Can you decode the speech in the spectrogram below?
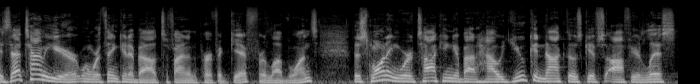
It's that time of year when we're thinking about finding the perfect gift for loved ones. This morning, we're talking about how you can knock those gifts off your list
